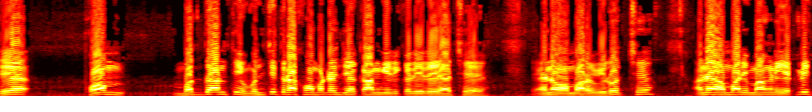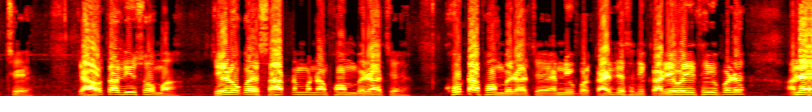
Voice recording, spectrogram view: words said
જે ફોર્મ મતદાનથી વંચિત રાખવા માટે જે કામગીરી કરી રહ્યા છે, એનો અમારો વિરોધ છે અને અમારી માંગણી એટલી જ છે કે આવતા દિવસોમાં જે લોકોએ સાત નંબરના ફોર્મ ભર્યા છે ખોટા ફોર્મ ભર્યા છે. એમની ઉપર કાયદેસરની કાર્યવાહી થવી પડે અને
